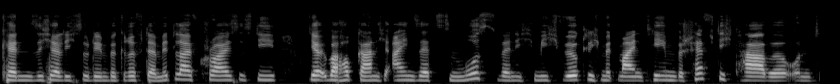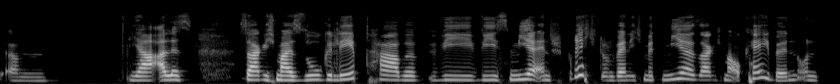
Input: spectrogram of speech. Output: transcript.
kennen sicherlich so den Begriff der Midlife Crisis, die ja überhaupt gar nicht einsetzen muss, wenn ich mich wirklich mit meinen Themen beschäftigt habe und ähm, ja alles, sage ich mal, so gelebt habe, wie, wie es mir entspricht. Und wenn ich mit mir, sage ich mal, okay bin und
